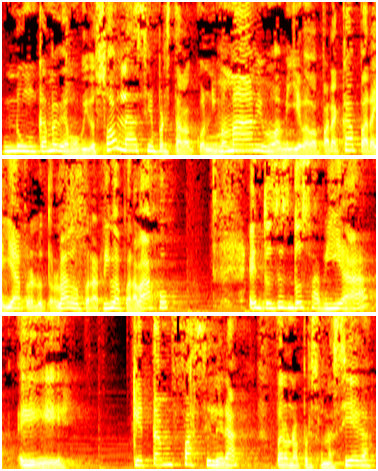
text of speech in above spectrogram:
nunca me había movido sola, siempre estaba con mi mamá, mi mamá me llevaba para acá, para allá, para el otro lado, para arriba, para abajo. Entonces no sabía eh, qué tan fácil era para una persona ciega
